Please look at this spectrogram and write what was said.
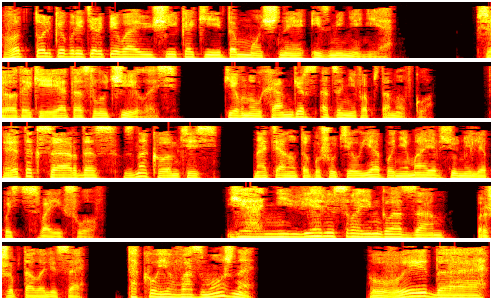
вот только претерпевающий какие-то мощные изменения. «Все-таки это случилось», — кивнул Хангерс, оценив обстановку. «Это Ксардос, знакомьтесь», — натянуто пошутил я, понимая всю нелепость своих слов. «Я не верю своим глазам», — прошептала лиса. «Такое возможно?» «Увы, да»,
